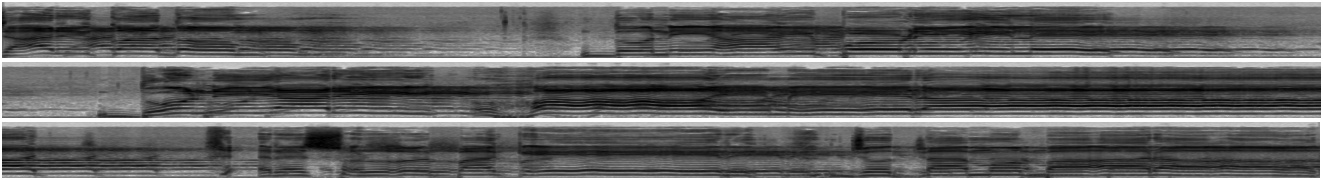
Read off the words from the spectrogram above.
যার কদম দুনিয়ায় পড়িলে, দুনিয়ারি হয় মেরা রসুল পাকের জোতা মোবারক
